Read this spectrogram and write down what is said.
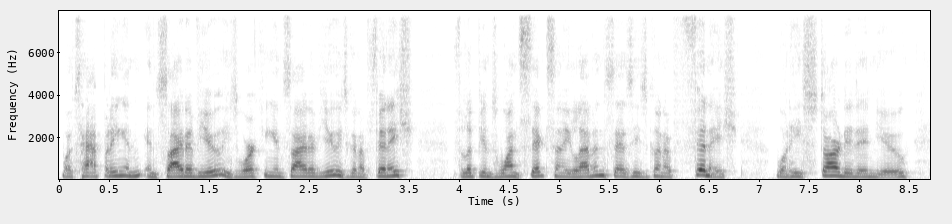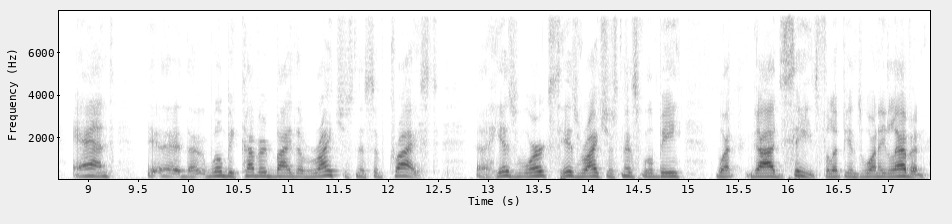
what's happening in, inside of you. He's working inside of you. He's going to finish. Philippians 1 6 and 11 says he's going to finish what he started in you and uh, the, will be covered by the righteousness of Christ. Uh, his works, his righteousness will be what God sees. Philippians 1 11.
